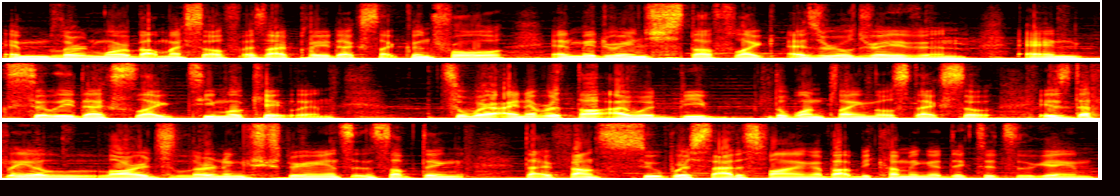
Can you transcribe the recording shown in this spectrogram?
and learn more about myself as I play decks like Control and mid-range stuff like Ezreal Draven and silly decks like Teemo Caitlyn. To where I never thought I would be the one playing those decks. So it's definitely a large learning experience and something that I found super satisfying about becoming addicted to the game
